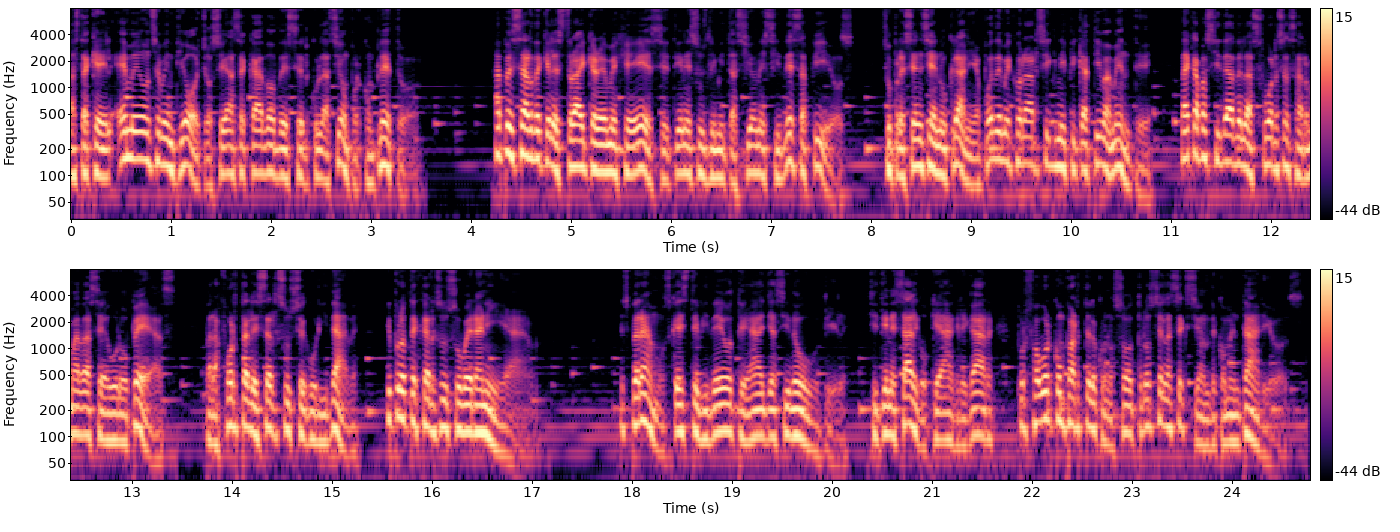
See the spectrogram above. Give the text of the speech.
hasta que el M1128 sea sacado de circulación por completo. A pesar de que el Striker MGS tiene sus limitaciones y desafíos, su presencia en Ucrania puede mejorar significativamente la capacidad de las Fuerzas Armadas europeas para fortalecer su seguridad y proteger su soberanía. Esperamos que este video te haya sido útil. Si tienes algo que agregar, por favor compártelo con nosotros en la sección de comentarios.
